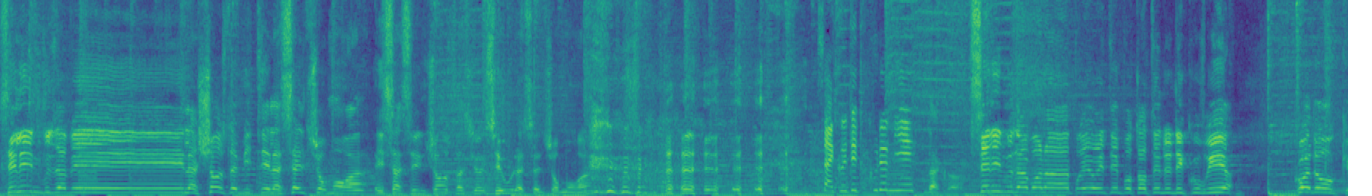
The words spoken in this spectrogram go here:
Céline, vous avez la chance d'habiter la Selle sur Morin. Et ça, c'est une chance parce que c'est où la Selle sur Morin C'est à côté de Coulommiers. D'accord. Céline, vous avez la priorité pour tenter de découvrir. Quoi donc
